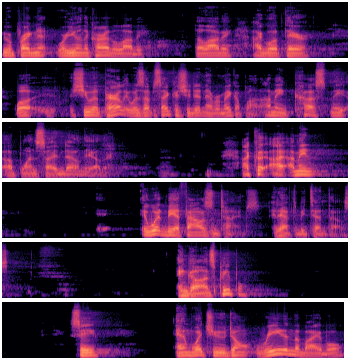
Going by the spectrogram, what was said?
You were pregnant. Were you in the car or the lobby? The lobby. I go up there. Well, she apparently was upset because she didn't have her makeup on. I mean, cussed me up one side and down the other. I could. I, I mean, it wouldn't be a thousand times. It'd have to be 10,000. And God's people. See, and what you don't read in the Bible,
